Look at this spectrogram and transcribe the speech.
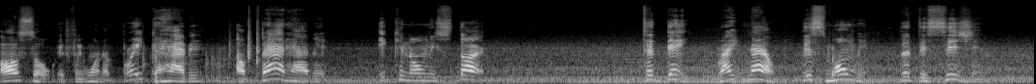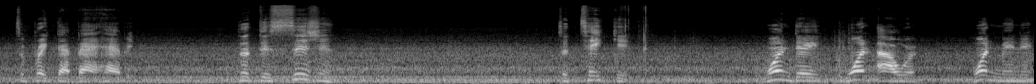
Also, if we want to break a habit, a bad habit, it can only start today, right now, this moment, the decision to break that bad habit. The decision to take it one day, one hour one minute,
